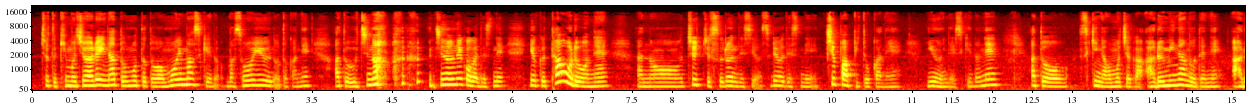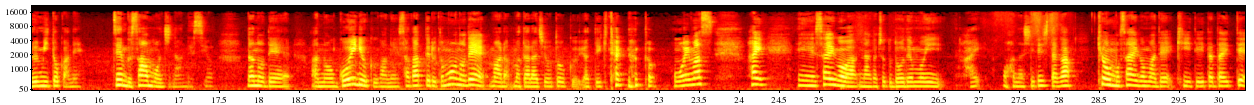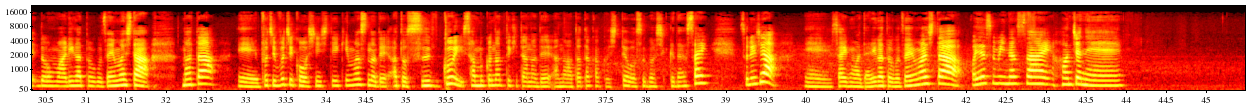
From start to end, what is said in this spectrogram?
ちょっと気持ち悪いなと思ったとは思いますけど、まあ、そういうのとかね。あとうちの うちの猫がですねよくタオルをね、あのー、チュッチュするんですよ。それをですねチュパピとかね言うんですけどね。あと好きなおもちゃがアルミなのでねアルミとかね全部3文字なんですよ。なのであの語彙力がね下がってると思うので、まあ、またラジオトークやっていきたいなと思います。はい、えー、最後はなんかちょっとどうでもいい。はい。お話でしたが今日も最後まで聞いていただいてどうもありがとうございました。またえー、ぼちぼち更新していきますのであとすっごい寒くなってきたのであの暖かくしてお過ごしください。それじゃあ、えー、最後までありがとうございました。おやすみなさい。ほんじゃね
